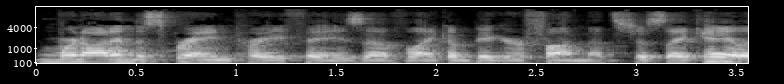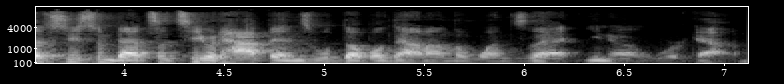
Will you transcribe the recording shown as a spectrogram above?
we're not in the spray and pray phase of like a bigger fund that's just like, hey, let's do some bets, let's see what happens. We'll double down on the ones that, you know, work out.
